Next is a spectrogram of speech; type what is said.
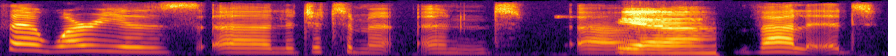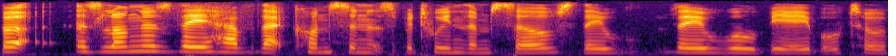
think their worry is uh, legitimate and uh, Yeah. valid, but as long as they have that consonance between themselves, they they will be able to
